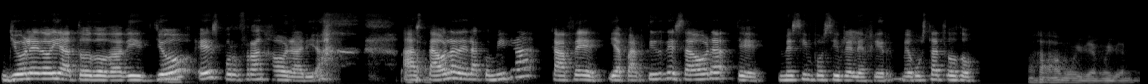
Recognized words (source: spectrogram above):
Yo le doy a todo, David. Yo es por franja horaria. Hasta hora de la comida, café. Y a partir de esa hora, té. Me es imposible elegir. Me gusta todo. Ah, muy bien, muy bien.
